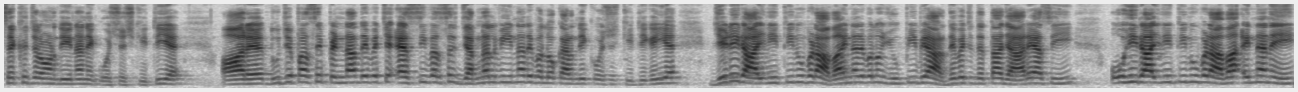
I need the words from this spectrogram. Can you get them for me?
ਸਿੱਖ ਚਲਾਉਣ ਦੀ ਇਹਨਾਂ ਨੇ ਕੋਸ਼ਿਸ਼ ਕੀਤੀ ਹੈ। ਔਰ ਦੂਜੇ ਪਾਸੇ ਪਿੰਡਾਂ ਦੇ ਵਿੱਚ ਐਸਸੀ ਵਰਸਸ ਜਰਨਲ ਵੀ ਇਹਨਾਂ ਦੇ ਵੱਲੋਂ ਕਰਨ ਦੀ ਕੋਸ਼ਿਸ਼ ਕੀਤੀ ਗਈ ਹੈ। ਜਿਹੜੀ ਰਾਜਨੀਤੀ ਨੂੰ ਬੜਾਵਾ ਇਹਨਾਂ ਦੇ ਵੱਲੋਂ ਯੂਪੀ ਬਿਹਾਰ ਦੇ ਵਿੱਚ ਦਿੱਤਾ ਜਾ ਰਿਹਾ ਸੀ ਉਹੀ ਰਾਜਨੀਤੀ ਨੂੰ ਬੜਾਵਾ ਇਹਨਾਂ ਨੇ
